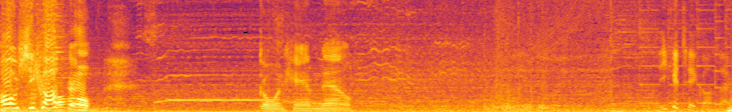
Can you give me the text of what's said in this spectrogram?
Oh, she caught oh. her! Going ham now could take on that guy.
